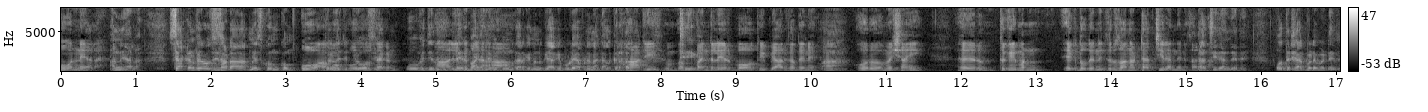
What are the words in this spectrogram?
ਉਹ ਅੰਨੇ ਵਾਲਾ ਹੈ। ਅੰਨੇ ਵਾਲਾ। ਸੈਕੰਡ ਫਿਰ ਉਹ ਸੀ ਸਾਡਾ ਮਿਸ ਕੁਮਕੁਮ ਉਹ ਆ, ਉਹ- ਚ ਉਹ- ਫਿਰ ਜਿਹਦੀ ਲੇਕਿਨ ਭਾਜੀ ਨੇ ਫੋਨ ਕਰਕੇ ਮੈਨੂੰ ਕਿਹਾ ਕਿ ਬੁੜੇ ਆਪਣੇ ਨਾਲ ਗੱਲ ਕਰਾ। ਹਾਂ ਜੀ। ਪੰਦਲੇਰ ਬਹੁਤ ਹੀ ਪਿਆਰ ਕਰਦੇ ਨੇ। ਹਾਂ। ਔਰ ਹਮੇਸ਼ਾ ਹੀ ਤਕਰੀਬਨ ਇੱਕ ਦੋ ਦਿਨ ਚ ਰੋਜ਼ਾਨਾ ਟੱਚ ਹੀ ਰਹਿੰਦੇ ਨੇ ਸਾਡੇ ਟੱਚ ਹੀ ਰਹਿੰਦੇ ਨੇ। ਉਹ ਤੇ ਖੈਰ ਬੜੇ ਵੱਡੇ ਨੇ।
